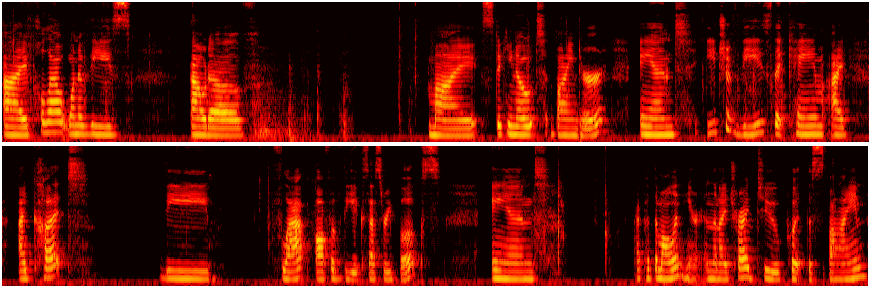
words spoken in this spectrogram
I pull out one of these out of my sticky note binder and each of these that came, I, I cut the flap off of the accessory books and I put them all in here. And then I tried to put the spine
